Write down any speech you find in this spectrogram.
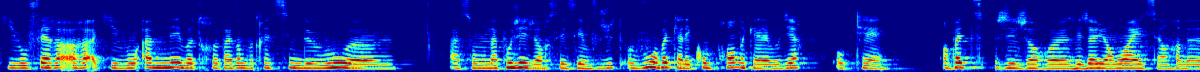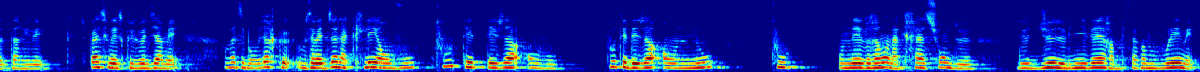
qui vont faire qui vont amener votre par exemple votre estime de vous euh, à son apogée. Genre c'est c'est juste vous en fait qui allez comprendre qui allez vous dire OK en fait j'ai genre euh, j'ai déjà eu en moi et c'est en train d'arriver. Je sais pas si vous voyez ce que je veux dire mais en fait c'est pour vous dire que vous avez déjà la clé en vous. Tout est déjà en vous. Tout est déjà en nous. Tout. On est vraiment la création de de Dieu de l'univers appelez ça comme vous voulez mais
